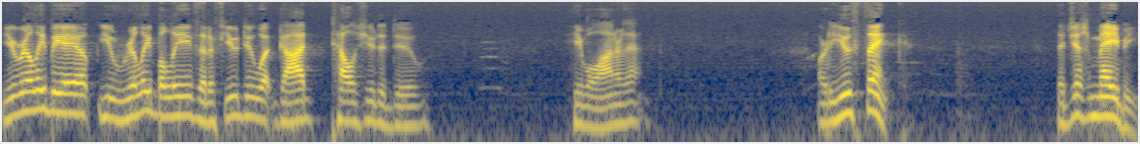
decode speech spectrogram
you really, be able, you really believe that if you do what God tells you to do, He will honor that? Or do you think that just maybe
